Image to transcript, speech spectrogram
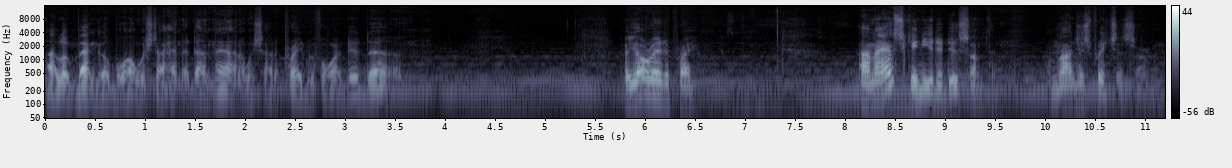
I look back and go, boy, I wish I hadn't done that. I wish I'd have prayed before I did that. Are y'all ready to pray? I'm asking you to do something. I'm not just preaching sermon.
